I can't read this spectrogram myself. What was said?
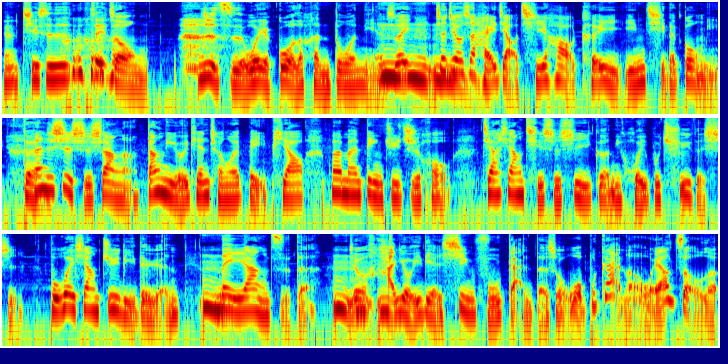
嗯，其实这种日子我也过了很多年，所以这就是《海角七号》可以引起的共鸣。对，但是事实上啊，当你有一天成为北漂，慢慢定居之后，家乡其实是一个你回不去的事。不会像剧里的人那样子的，就还有一点幸福感的说我不干了，我要走了。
